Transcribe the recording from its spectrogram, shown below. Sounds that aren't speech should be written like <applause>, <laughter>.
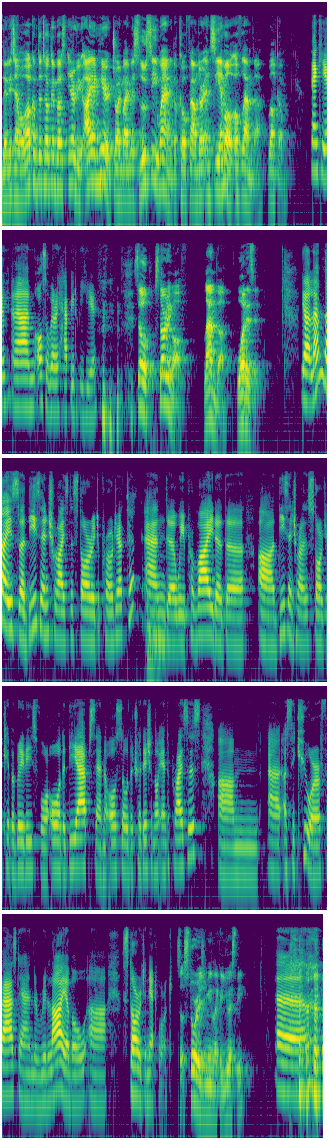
Ladies and gentlemen, welcome to Token Post interview. I am here joined by Ms. Lucy Wang, the co-founder and CMO of Lambda. Welcome. Thank you, and I'm also very happy to be here. <laughs> so, starting off, Lambda, what is it? Yeah, Lambda is a decentralized storage project, mm -hmm. and uh, we provide the uh, decentralized storage capabilities for all the DApps and also the traditional enterprises, um, a, a, secure, fast, and reliable uh, storage network. So storage, you mean like a USB? Uh,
